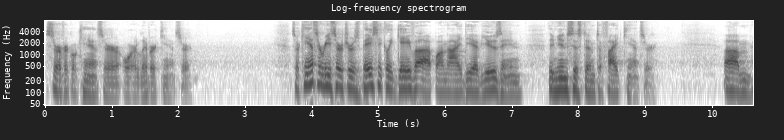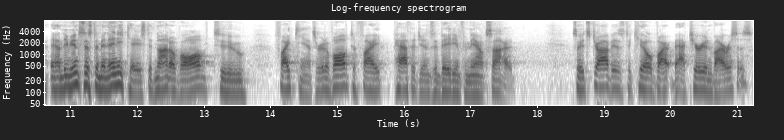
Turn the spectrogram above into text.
cervical cancer or liver cancer. So, cancer researchers basically gave up on the idea of using the immune system to fight cancer. Um, and the immune system, in any case, did not evolve to fight cancer, it evolved to fight pathogens invading from the outside. So, its job is to kill vi- bacteria and viruses.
